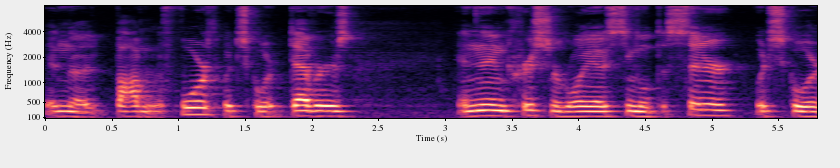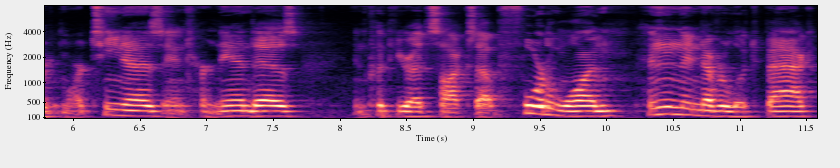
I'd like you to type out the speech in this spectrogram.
in the bottom of the fourth, which scored Devers. And then Christian Arroyo singled to center, which scored Martinez and Hernandez and put the Red Sox up 4 to 1. And then they never looked back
